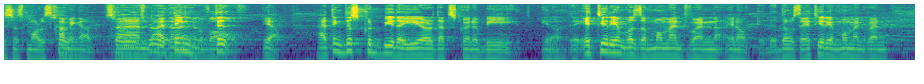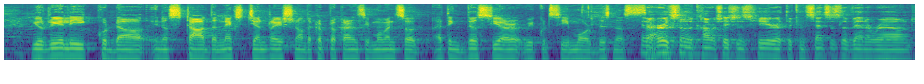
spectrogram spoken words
business models coming up. so it's and really I think, evolve. yeah, I think this could be the year that's going to be, you know, Ethereum was the moment when, you know, there was the Ethereum moment when you really could, uh, you know, start the next generation on the cryptocurrency moment. So I think this year we could see more business. And I heard some of the conversations here at the consensus event around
